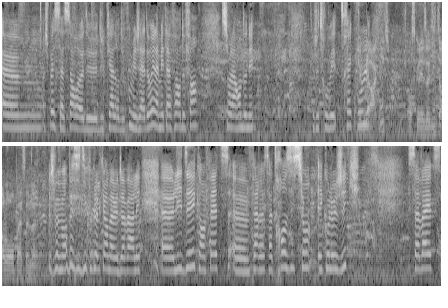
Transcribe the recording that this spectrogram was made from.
je sais pas si ça sort de- du cadre du coup, mais j'ai adoré la métaphore de fin sur la randonnée. Que j'ai trouvé très Tu me cool. la racontes Je pense que les auditeurs l'auront pas celle-là. Je me demandais si du coup quelqu'un en avait déjà parlé. Euh, L'idée qu'en fait, euh, faire sa transition écologique, ça va être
